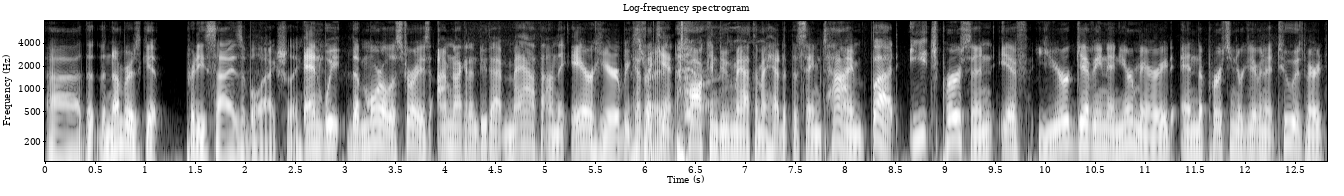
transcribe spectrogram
uh, the, the numbers get pretty sizable, actually. And we the moral of the story is I'm not going to do that math on the air here because That's I can't talk and do math in my head at the same time. But each person, if you're giving and you're married, and the person you're giving it to is married,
